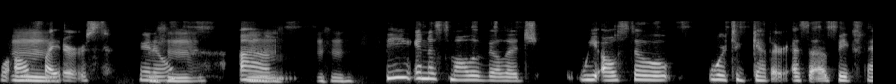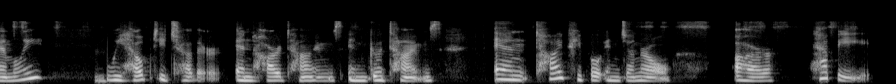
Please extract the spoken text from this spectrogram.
We're mm. all fighters. You know, mm-hmm. Um, mm-hmm. being in a smaller village, we also were together as a big family. Mm. We helped each other in hard times, in good times, and Thai people in general are happy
